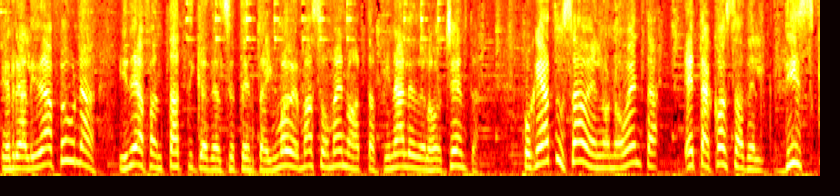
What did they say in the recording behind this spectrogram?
En realidad fue una idea fantástica del 79, más o menos hasta finales de los 80. Porque ya tú sabes, en los 90, esta cosa del disc,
